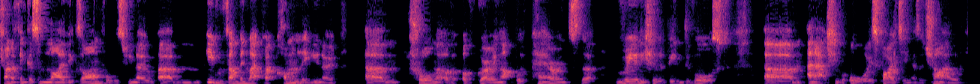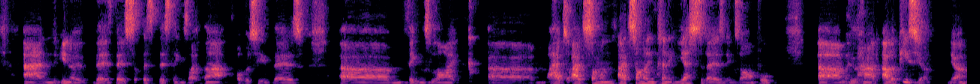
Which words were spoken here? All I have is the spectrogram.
trying to think of some live examples, you know, um, even something like quite commonly, you know, um, trauma of, of growing up with parents that really should have been divorced um, and actually were always fighting as a child. And you know, there's there's there's, there's things like that. Obviously, there's um, things like um, I had I had someone I had someone in clinic yesterday as an example um, who had alopecia, yeah,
